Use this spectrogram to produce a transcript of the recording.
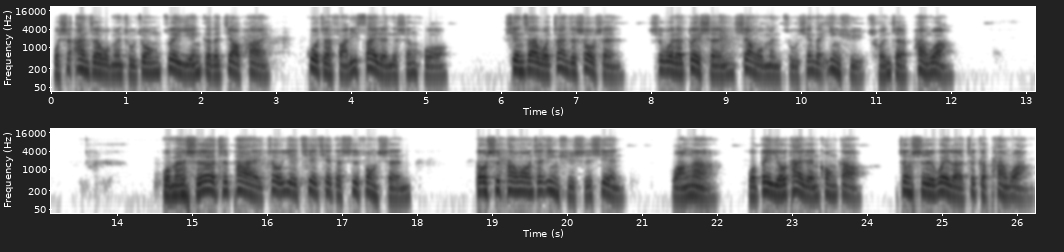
我是按着我们祖宗最严格的教派，过着法利赛人的生活。现在我站着受审，是为了对神向我们祖先的应许存着盼望。我们十二支派昼夜切切的侍奉神，都是盼望这应许实现。王啊，我被犹太人控告，正是为了这个盼望。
